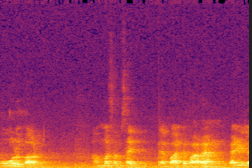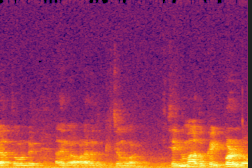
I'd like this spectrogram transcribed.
മോൾ പാടും. അമ്മ സംസാരിക്കും. പാട്ട് പാടാൻ കഴിയില്ലാത്തതുകൊണ്ട് അത് വളരെ ദുഃഖിച്ചു എന്ന് പറഞ്ഞു. ശരിക്കും ആ ദുഃഖം ഇപ്പോഴുണ്ടോ?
